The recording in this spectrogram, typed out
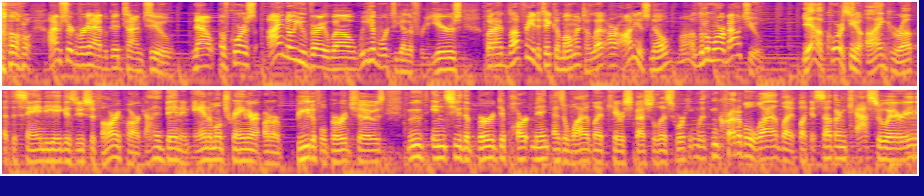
Oh, I'm certain we're going to have a good time too. Now, of course, I know you very well. We have worked together for years, but I'd love for you to take a moment to let our audience know uh, a little more about you. Yeah, of course. You know, I grew up at the San Diego Zoo Safari Park. I've been an animal trainer at our beautiful bird shows, moved into the bird department as a wildlife care specialist, working with incredible wildlife like a southern cassowary.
